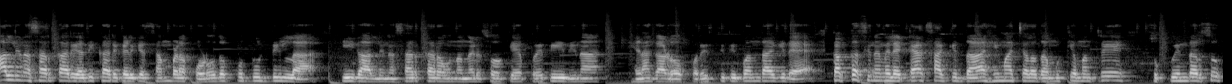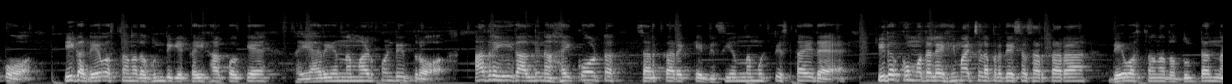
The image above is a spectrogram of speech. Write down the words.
ಅಲ್ಲಿನ ಸರ್ಕಾರಿ ಅಧಿಕಾರಿಗಳಿಗೆ ಸಂಬಳ ಕೊಡೋದಕ್ಕೂ ದುಡ್ಡಿಲ್ಲ. ಈಗ ಅಲ್ಲಿನ ಸರ್ಕಾರವನ್ನು ನಡೆಸೋಕೆ ಪ್ರತಿದಿನ ಹೆಣಗಾಡೋ ಪರಿಸ್ಥಿತಿ ಬಂದಾಗಿದೆ. ಕಕ್ಕಸಿನ ಮೇಲೆ ಟ್ಯಾಕ್ಸ್ ಹಾಕಿದ್ದ ಹಿಮಾಚಲದ ಮುಖ್ಯಮಂತ್ರಿ ಸುಖ್ವಿಂದರ್ ಸುಖು. ಈಗ ದೇವಸ್ಥಾನದ ಹುಂಡಿಗೆ ಕೈ ಹಾಕೋಕೆ ತಯಾರಿಯನ್ನ ಮಾಡಿಕೊಂಡಿದ್ರು. ಆದರೆ ಈಗ ಅಲ್ಲಿನ ಹೈಕೋರ್ಟ್ ಸರ್ಕಾರಕ್ಕೆ ಬಿಸಿಯನ್ನು ಮುಟ್ಟಿಸ್ತಾ ಇದೆ. ಇದಕ್ಕೂ ಮೊದಲೇ ಹಿಮಾಚಲ ಪ್ರದೇಶ ಸರ್ಕಾರ ದೇವಸ್ಥಾನದ ದುಡ್ಡನ್ನ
